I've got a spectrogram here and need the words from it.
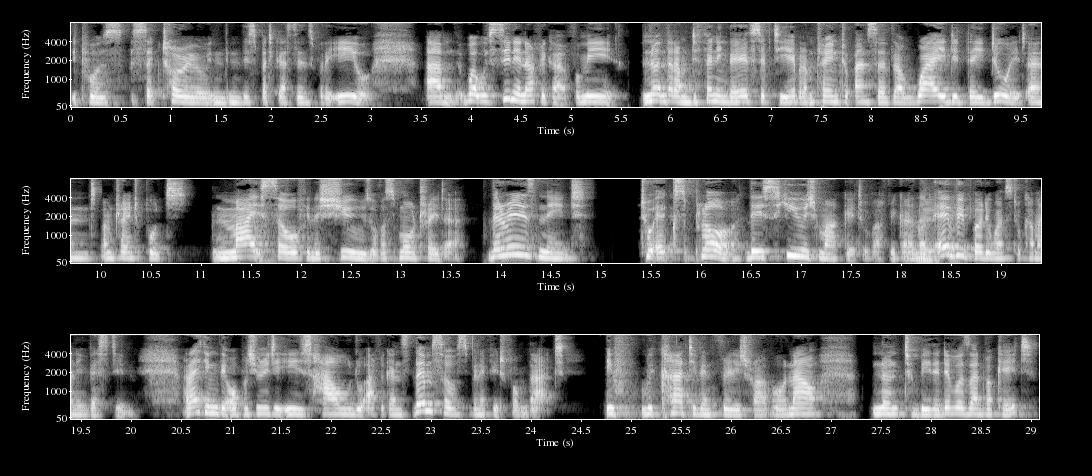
it was sectorial in, in this particular sense for the EU. Um, what we've seen in Africa, for me, not that I'm defending the AFCFTA, but I'm trying to answer the why did they do it? And I'm trying to put myself in the shoes of a small trader. There is need to explore this huge market of Africa that right. everybody wants to come and invest in. And I think the opportunity is how do Africans themselves benefit from that if we can't even freely travel? Now, not to be the devil's advocate,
